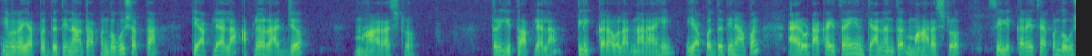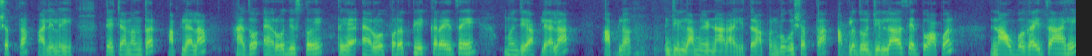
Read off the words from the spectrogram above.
हे बघा ह्या पद्धतीनं आता आपण बघू शकता की आपल्याला आपलं राज्य महाराष्ट्र. तर इथं आपल्याला क्लिक करावं लागणार आहे. या पद्धतीने आपण ॲरो टाकायचा आहे आणि त्यानंतर महाराष्ट्र सिलेक्ट करायचं आहे. आपण बघू शकता आलेलं आहे. त्याच्यानंतर आपल्याला हा जो ॲरो दिसतो आहे तर या ॲरोवर परत क्लिक करायचं आहे म्हणजे आपल्याला आपला जिल्हा मिळणार आहे. तर आपण बघू शकता आपला जो जिल्हा असेल तो आपण नाव बघायचं आहे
